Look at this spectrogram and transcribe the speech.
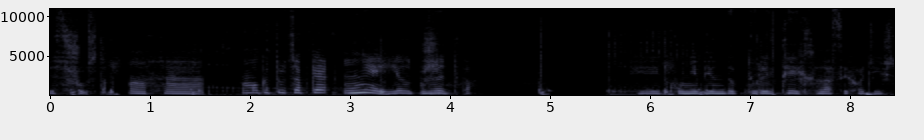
jest szósta. Aha. Mogę tu czapkę? Nie, jest brzydka. Jejku, nie wiem do której ty klasy chodzisz.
